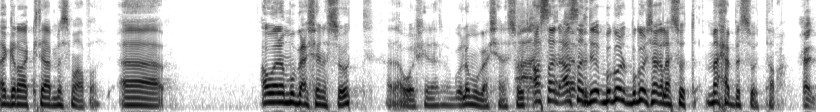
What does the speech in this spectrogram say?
أقرأ كتاب مس مارفل آه اولا مو بعشان ال suit هذا أول شيء لازم أقوله مو بعشان ال suit آه، أصلا أصلا دي- بقول بقول شغلة ال suit ما أحب ال suit ترى. حلو.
